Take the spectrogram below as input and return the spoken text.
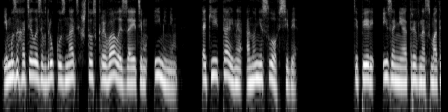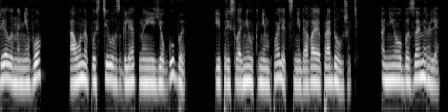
Ему захотелось вдруг узнать, что скрывалось за этим именем, какие тайны оно несло в себе. Теперь Иза неотрывно смотрела на него — а он опустил взгляд на ее губы и прислонил к ним палец, не давая продолжить. Они оба замерли,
